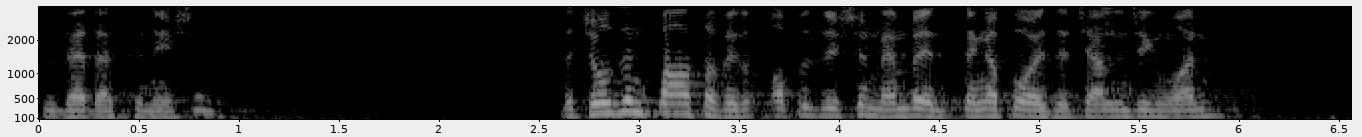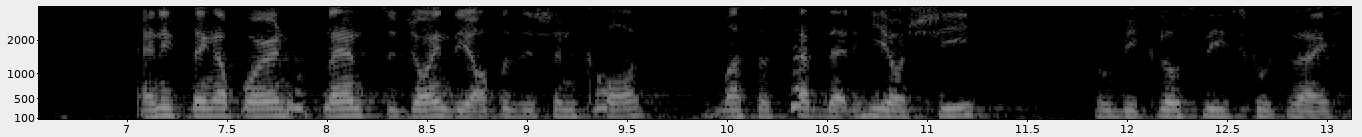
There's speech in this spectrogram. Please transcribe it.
to that destination. The chosen path of an opposition member in Singapore is a challenging one. Any Singaporean who plans to join the opposition cause must accept that he or she will be closely scrutinized.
